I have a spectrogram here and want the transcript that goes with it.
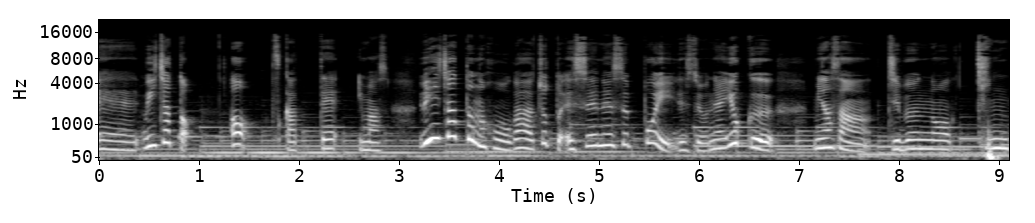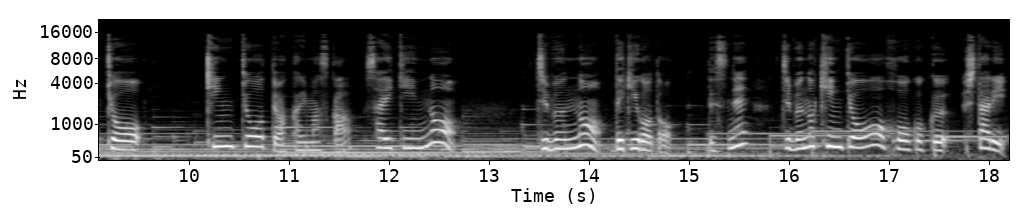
えー、WeChat を使っています。WeChat の方がちょっと SNS っぽいですよね。よく皆さん自分の近況近況って分かりますか？最近の自分の出来事ですね。自分の近況を報告したり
